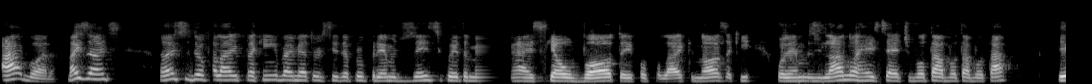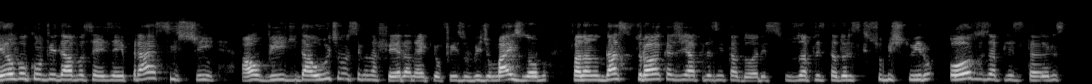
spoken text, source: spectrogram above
agora. Mas antes, Antes de eu falar para quem vai minha torcida para o prêmio de 250 mil reais, que é o voto aí popular, que nós aqui podemos ir lá no R7 votar, votar, votar, eu vou convidar vocês aí para assistir ao vídeo da última segunda-feira, né, que eu fiz o vídeo mais novo, falando das trocas de apresentadores, os apresentadores que substituíram outros apresentadores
